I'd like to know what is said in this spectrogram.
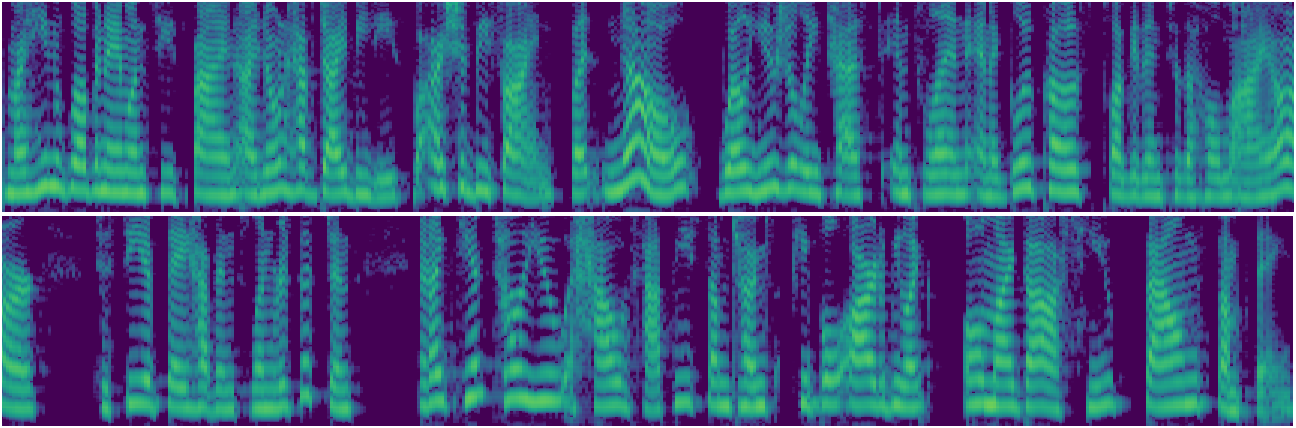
My hemoglobin A1C is fine. I don't have diabetes. I should be fine. But no, we'll usually test insulin and a glucose, plug it into the HOMA-IR to see if they have insulin resistance. And I can't tell you how happy sometimes people are to be like, oh my gosh, you found something.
